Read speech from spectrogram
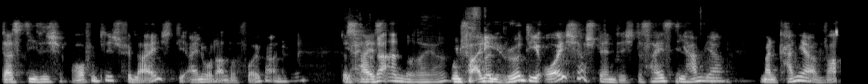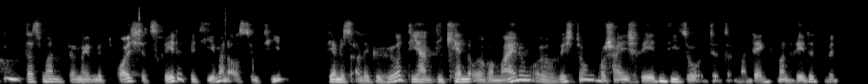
dass die sich hoffentlich vielleicht die eine oder andere Folge anhören das heißt, andere, ja. Und vor allen Dingen hören die euch ja ständig. Das heißt, die haben ja, man kann ja erwarten, dass man, wenn man mit euch jetzt redet, mit jemand aus dem Team, die haben das alle gehört, die haben, die kennen eure Meinung, eure Richtung. Wahrscheinlich reden die so, man denkt, man redet mit,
